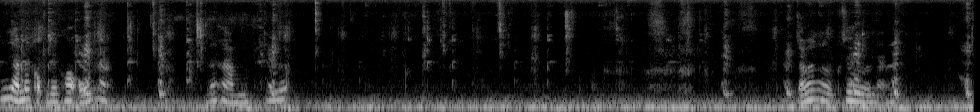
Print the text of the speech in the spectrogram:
Bây giờ mấy cục này kho ổn nè Nó hầm cái nước Cho mấy cái xương nặng không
